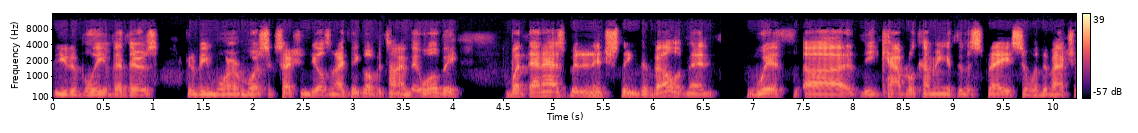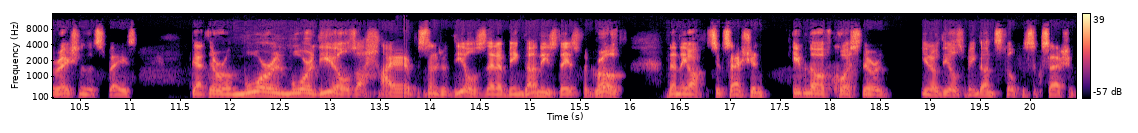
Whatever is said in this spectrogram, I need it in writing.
you to believe that there's going to be more and more succession deals, and I think over time there will be. But that has been an interesting development with uh, the capital coming into the space and with the maturation of the space. That there are more and more deals, a higher percentage of deals that are being done these days for growth than they are for succession. Even though, of course, there are you know deals being done still for succession.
